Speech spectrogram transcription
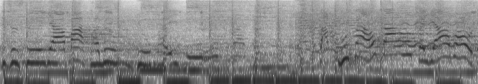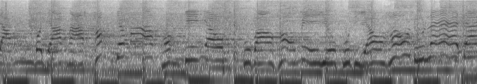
ดิฉันซื้อยามาทะลึงอยู่ไผอยู่กันสับผู้สาวเก่าก็ยาเว้าดังบ่อยากหนาพักยามาของเกี่ยวผู้บ่าวเฮามีอยู่ผู้เดียวเฮาดูแลได้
